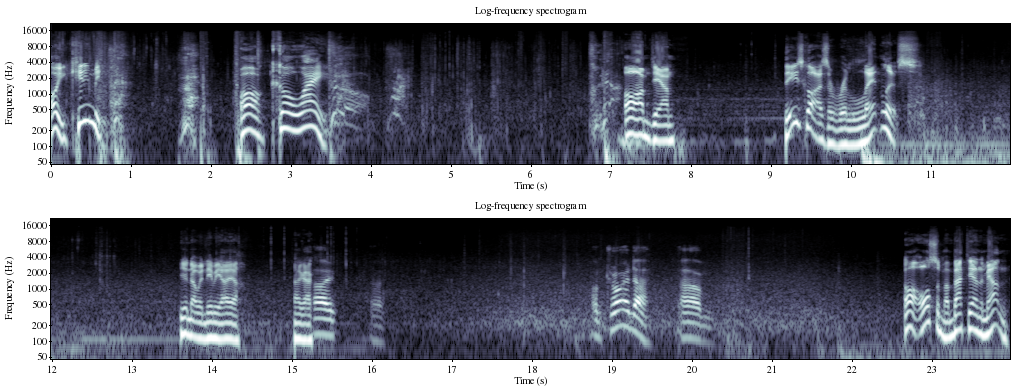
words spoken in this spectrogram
Oh, you kidding me? Oh, go away. Oh, I'm down. These guys are relentless. You're nowhere near me, are you? Okay. Oh. I'm trying to. Um, Oh, awesome. I'm back down the mountain.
